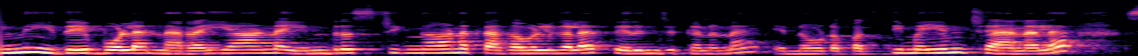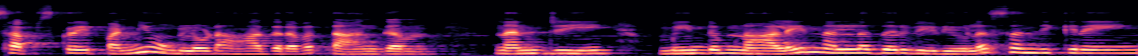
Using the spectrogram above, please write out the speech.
இன்னும் இதே போல் நிறையான இன்ட்ரெஸ்டிங்கான தகவல்களை தெரிஞ்சுக்கணுன்னா என்னோட பக்திமயம் சேனலை சப்ஸ்கிரைப் பண்ணி உங்களோட ஆதரவை தாங்க நன்றி. மீண்டும் நாளை நல்லதொரு வீடியோவில் சந்திக்கிறேன்.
